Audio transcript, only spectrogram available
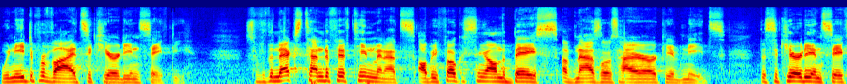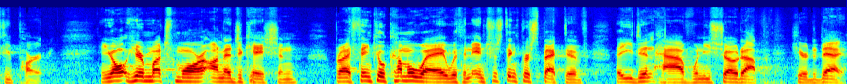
we need to provide security and safety. So for the next 10 to 15 minutes, I'll be focusing on the base of Maslow's hierarchy of needs, the security and safety part. And you won't hear much more on education, but I think you'll come away with an interesting perspective that you didn't have when you showed up here today.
